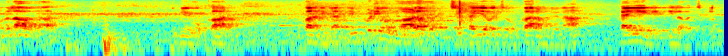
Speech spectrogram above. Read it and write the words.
முதலாவதா இப்படி உட்கார. உட்காருங்க இப்படி உங்களால் வச்சு கையை வச்சு உட்கார முடியும்னா கையை இங்கே கீழே வச்சுக்கலாம்.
